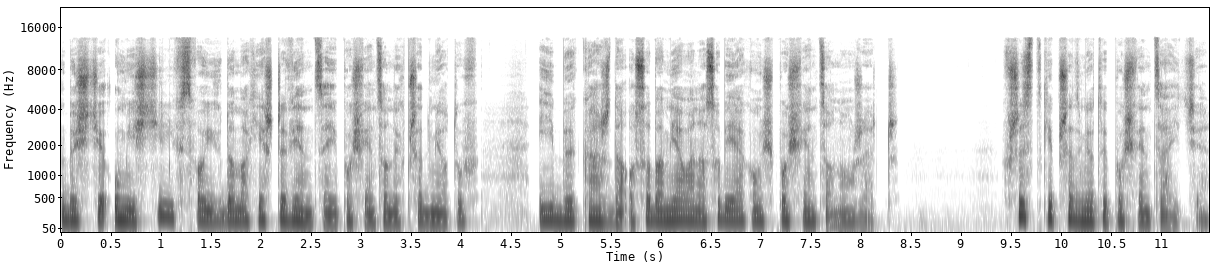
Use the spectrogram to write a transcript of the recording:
byście umieścili w swoich domach jeszcze więcej poświęconych przedmiotów i by każda osoba miała na sobie jakąś poświęconą rzecz. Wszystkie przedmioty poświęcajcie.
